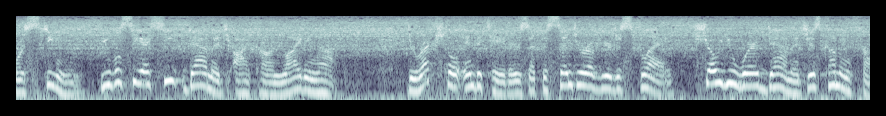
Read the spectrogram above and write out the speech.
or steam, you will see a heat damage icon lighting up. Directional indicators at the center of your display show you where damage is coming from.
